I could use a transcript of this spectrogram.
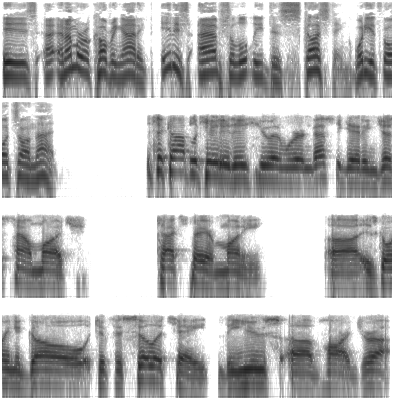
is, and I'm a recovering addict, it is absolutely disgusting. What are your thoughts on that? It's a complicated issue, and we're investigating just how much taxpayer money uh, is going to go to facilitate the use of hard drugs.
